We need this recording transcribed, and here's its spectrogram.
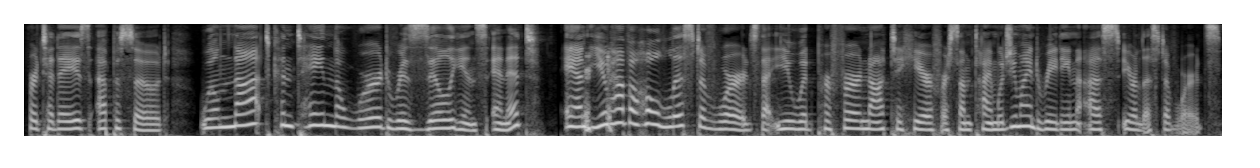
for today's episode will not contain the word resilience in it. And you have a whole list of words that you would prefer not to hear for some time. Would you mind reading us your list of words?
